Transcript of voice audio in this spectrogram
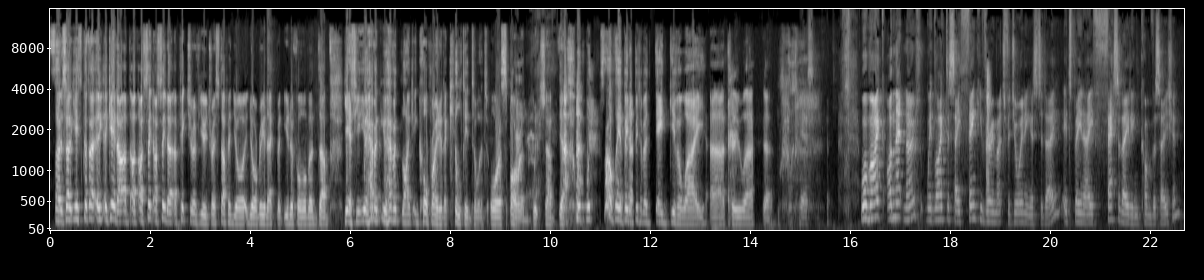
So, so yes, because again, I, I, I've seen I've seen a, a picture of you dressed up in your in your reenactment uniform, and um, yes, you, you haven't you haven't like incorporated a kilt into it or a sporran, which um, yeah, would, would probably have been a bit of a dead giveaway uh, to. Uh, yeah. Yes. Well, Mike, on that note, we'd like to say thank you very much for joining us today. It's been a fascinating conversation,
